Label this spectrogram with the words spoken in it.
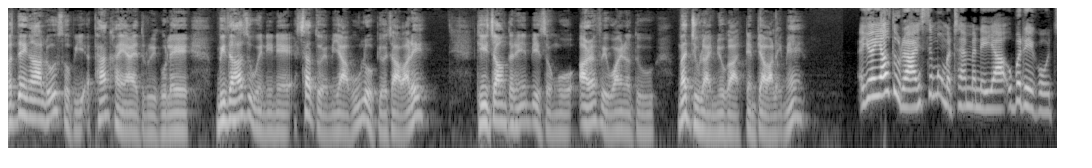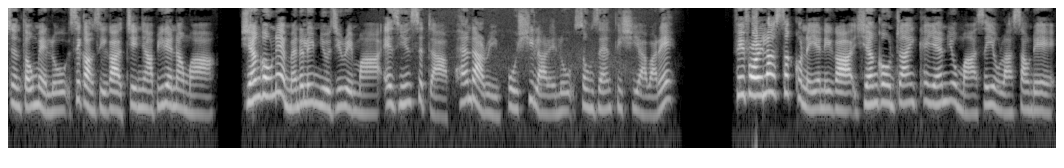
မတင်ကားလို့ဆိုပြီးအဖမ်းခံရတဲ့သူတွေကိုလည်းမိသားစုဝင်တွေနဲ့အဆက်အသွယ်မရဘူးလို့ပြောကြပါတယ်။ဒီအကြောင်းသတင်းအပြည့်စုံကို RFA ဝိုင်းတော်သူမတ်ဂျူလိုက်မျိုးကတင်ပြပါလိမ့်မယ်။ အရွယ်ရောက်သူတိုင်းစစ်မှုမထမ်းမနေရဥပဒေကိုကျင့်သုံးမယ်လို့စစ်ကောင်စီကကြေညာပြီးတဲ့နောက်မှာရန်ကုန်နဲ့မန္တလေးမြို့ကြီးတွေမှာအစင်းစစ်တာဖမ်းတာတွေပိုရှိလာတယ်လို့စုံစမ်းသိရှိရပါတယ်။ဖေဖော်ဝါရီလ18ရက်နေ့ကရန်ကုန်တိုင်းခရမ်းမြို့မှာစေယုံလာဆောင်တဲ့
